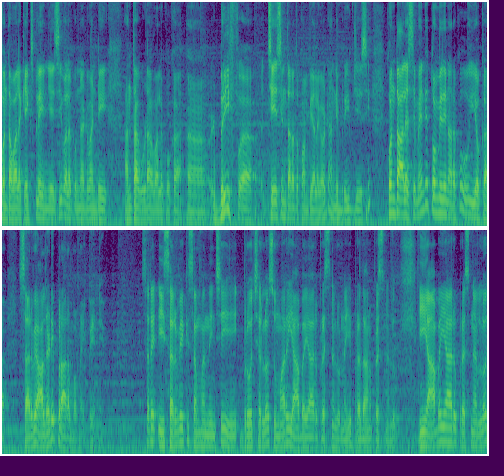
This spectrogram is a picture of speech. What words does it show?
కొంత వాళ్ళకి ఎక్స్ప్లెయిన్ చేసి వాళ్ళకు ఉన్నటువంటి అంతా కూడా వాళ్ళకు ఒక బ్రీఫ్ చేసిన తర్వాత పంపించాలి కాబట్టి అన్ని బ్రీఫ్ చేసి కొంత ఆలస్యమైంది తొమ్మిదిన్నరకు ఈ యొక్క సర్వే ఆల్రెడీ ప్రారంభమైపోయింది. సరే ఈ సర్వేకి సంబంధించి బ్రోచర్లో సుమారు యాభై ఆరు ప్రశ్నలు ఉన్నాయి ప్రధాన ప్రశ్నలు. ఈ యాభై ఆరు ప్రశ్నల్లో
